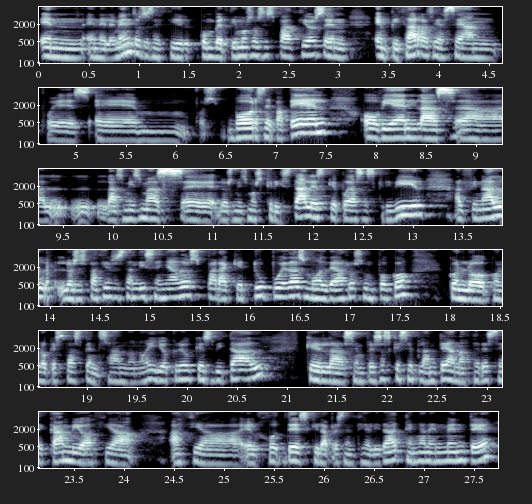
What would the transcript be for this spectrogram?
elementos, es decir, convertimos los espacios en, pizarras, ya sean pues, em, pues, boards de papel o bien las, ah, las mismas, eh, los mismos cristales que puedas escribir. Al final los espacios están diseñados para que tú puedas puedas moldearlos un poco con lo, con lo que estás pensando. ¿no? Y yo creo que es vital que las empresas que se plantean hacer ese cambio hacia, hacia el hot desk y la presencialidad tengan en mente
